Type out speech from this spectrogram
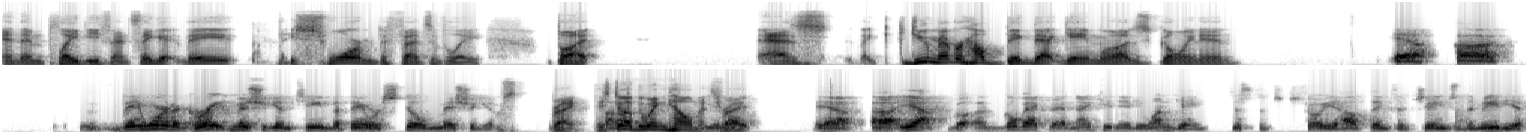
and then play defense. They get they they swarm defensively, but as like, do you remember how big that game was going in? Yeah, uh, they weren't a great Michigan team, but they were still Michigan. Right, they still uh, had the wing helmets, know, right? Yeah, uh, yeah. Go, uh, go, back to that 1981 game just to show you how things have changed in the media.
